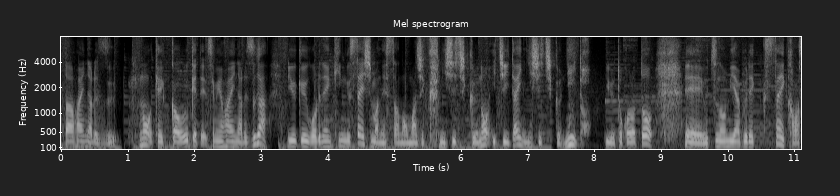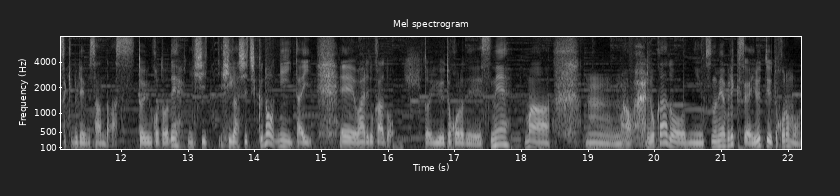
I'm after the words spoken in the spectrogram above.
ーターファイナルズの結果を受けて、セミファイナルズが琉球ゴールデンキングス対島根スサノオマジック西地区の1位対西地区2位というところと、えー宇都宮ブレックス対川崎ブレイブサンダースということで、西、東地区の2位対、えーワイルドカードというところでですね、まあ、うん、まあ、ワイルドカードに宇都宮ブレックスがいるっていうところも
